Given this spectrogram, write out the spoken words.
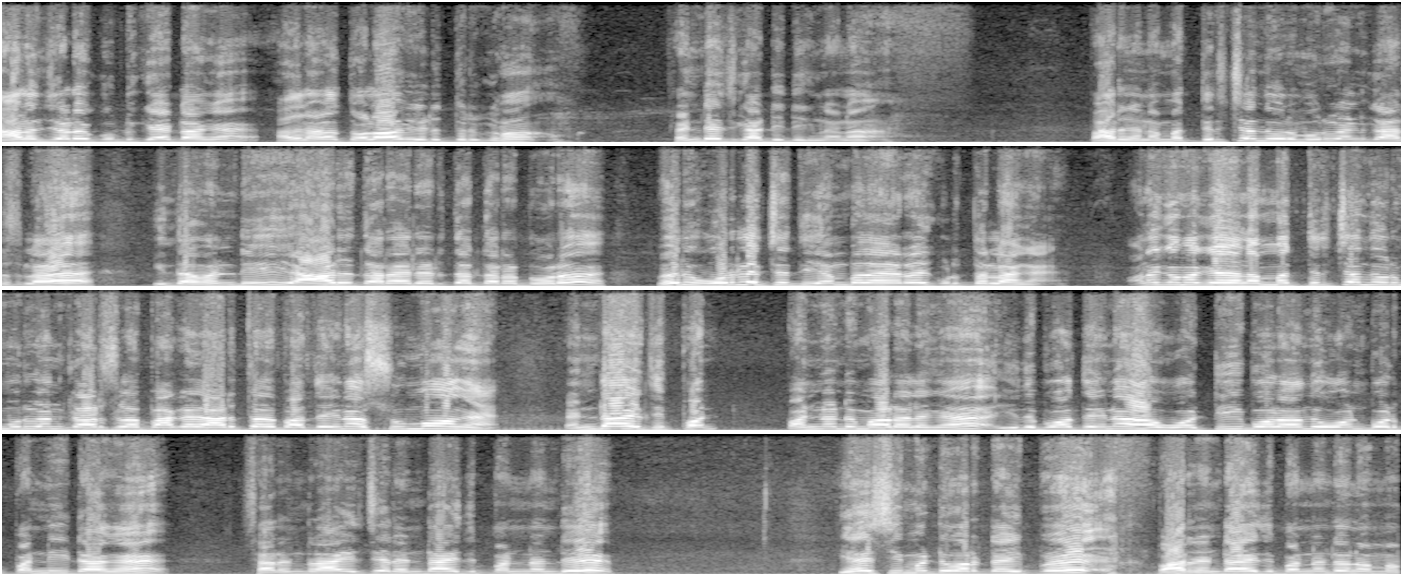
நாலஞ்சு தடவை கூப்பிட்டு கேட்டாங்க. அதனால் தொலாவி எடுத்திருக்கோம். ஃப்ரெண்டேஜ் காட்டிட்டீங்களாண்ணா பாருங்கள் நம்ம திருச்செந்தூர் முருகன் கார்ஸில் இந்த வண்டி யார் தராரு எடுத்தால் தர போகிறோம் வெறும் ஒரு லட்சத்தி எண்பதாயிரம் ரூபாய் கொடுத்துட்லாங்க. வணக்கம் மக்கள் நம்ம திருச்செந்தூர் முருகன் கார்ஸில் பார்க்க அடுத்தது பார்த்தீங்கன்னா சும்மாங்க ரெண்டாயிரத்தி பன் பன்னெண்டு மாடலுங்க. இது பார்த்தீங்கன்னா ஓ டீ போர்டை வந்து ஓன் போர்டு பண்ணிட்டாங்க. சரண்டர் ஆயிடுச்சு ரெண்டாயிரத்தி பன்னெண்டு. ஏசி மட்டும் வர டைப்பு பார் ரெண்டாயிரத்தி பன்னெண்டு நம்ம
